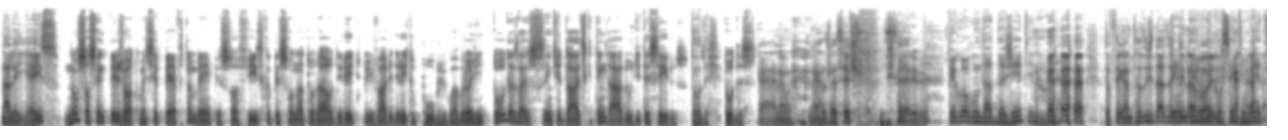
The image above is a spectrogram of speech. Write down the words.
na lei, é isso? Não só CNPJ, mas CPF também. Pessoa física, pessoa natural, direito privado e direito público. Abrangem todas as entidades que têm dados de terceiros. Todas? Todas. Caramba, vai ser sério, viu? Pegou algum dado da gente? Não, né? Tô pegando todos os dados tem aqui na voz. de consentimento.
